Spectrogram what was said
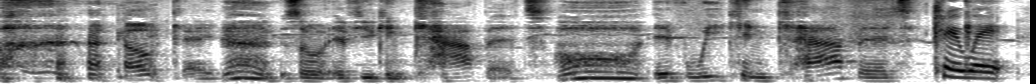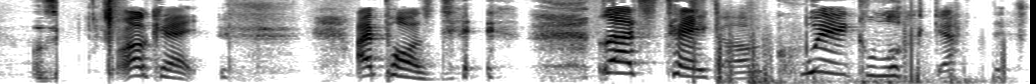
okay, so if you can cap it. Oh, if we can cap it. Okay, wait. Let's see. Okay. I paused it. Let's take a quick look at this.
